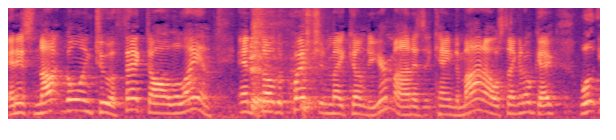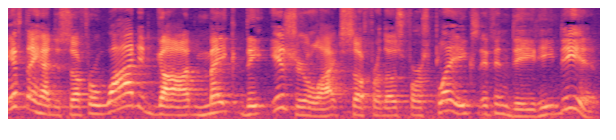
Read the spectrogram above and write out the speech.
and it's not going to affect all the land. And so the question may come to your mind as it came to mine. I was thinking, okay, well, if they had to suffer, why did God make the Israelites suffer those first plagues if indeed He did?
